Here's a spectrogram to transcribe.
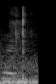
Okay.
